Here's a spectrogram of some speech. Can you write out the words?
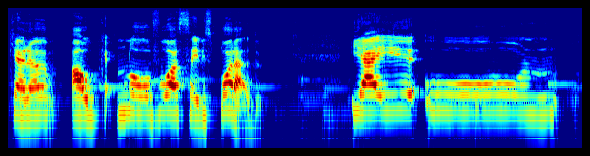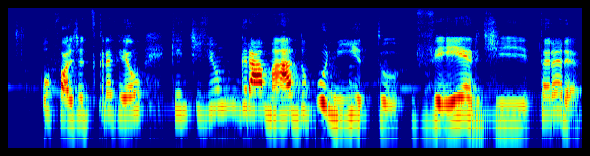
que era algo novo a ser explorado. E aí o. O Forja descreveu que a gente viu um gramado bonito, verde, tarará.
